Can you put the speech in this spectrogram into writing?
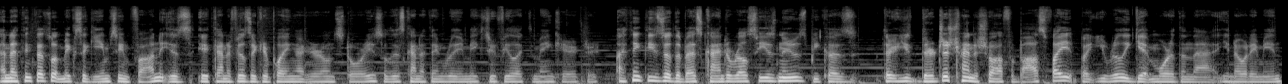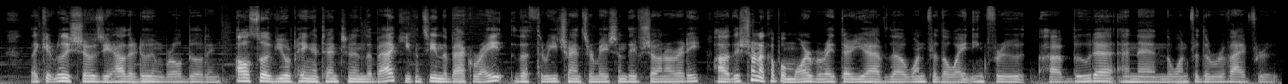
And I think that's what makes a game seem fun is it kind of feels like you're playing out your own story. So this kind of thing really makes you feel like the main character. I think these are the best kind of Rell Seas news because they're they're just trying to show off a boss fight, but you really get more than that. You know what I mean? Like it really shows you how they're doing world building. Also, if you were paying attention in the back, you can see in the back right the three transformation they've shown already. Uh, they've shown a couple more, but right there you have the one for the lightning fruit, uh, Buddha, and then the one for the revive fruit.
